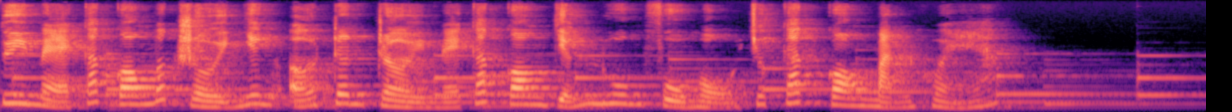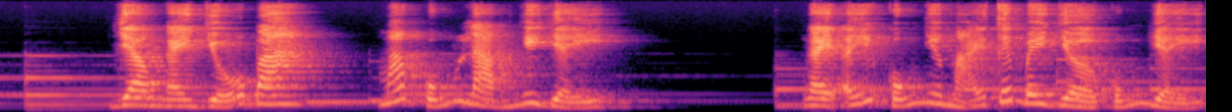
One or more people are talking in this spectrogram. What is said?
Tuy mẹ các con mất rồi nhưng ở trên trời mẹ các con vẫn luôn phù hộ cho các con mạnh khỏe. Vào ngày dỗ ba, má cũng làm như vậy. Ngày ấy cũng như mãi tới bây giờ cũng vậy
